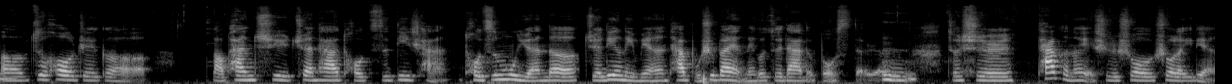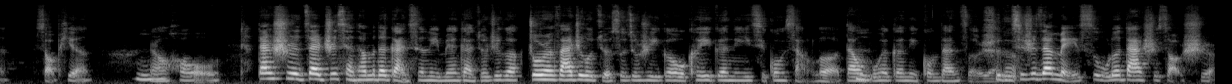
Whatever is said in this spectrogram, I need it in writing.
呃，最后这个老潘去劝他投资地产、投资墓园的决定里面，他不是扮演那个最大的 boss 的人，嗯，就是他可能也是受受了一点。小片，然后，但是在之前他们的感情里面，感觉这个周润发这个角色就是一个我可以跟你一起共享乐，但我不会跟你共担责任。是的，其实，在每一次无论大事小事，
